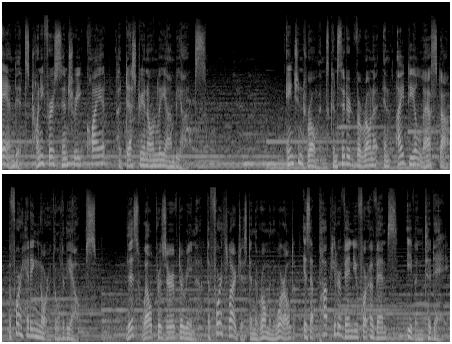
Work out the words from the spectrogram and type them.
and its 21st century quiet, pedestrian-only ambiance. Ancient Romans considered Verona an ideal last stop before heading north over the Alps. This well-preserved arena, the fourth largest in the Roman world, is a popular venue for events even today.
